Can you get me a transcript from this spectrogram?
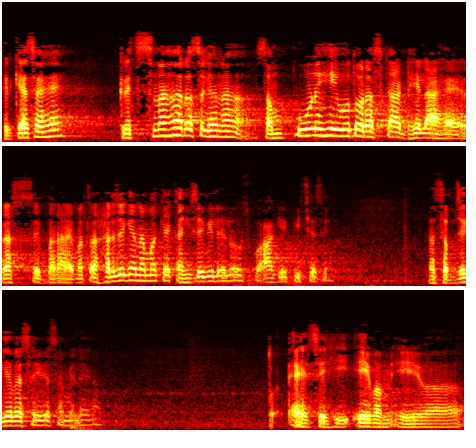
फिर कैसा है? कृष्ण रस घना संपूर्ण ही वो तो रस का ढेला है, रस से भरा है। मतलब हर जगह नमक है, कहीं से भी ले लो उसको, आगे पीछे से। सब जगह वैसा ही वैसा मिलेगा। तो ऐसे ही एवं एवं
